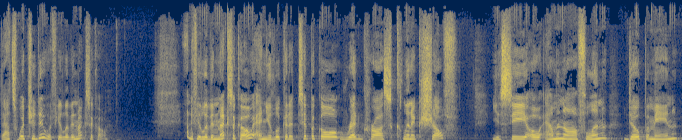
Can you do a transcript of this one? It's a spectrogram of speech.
That's what you do if you live in Mexico. And if you live in Mexico and you look at a typical Red Cross clinic shelf, you see, oh, aminophylline, dopamine,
